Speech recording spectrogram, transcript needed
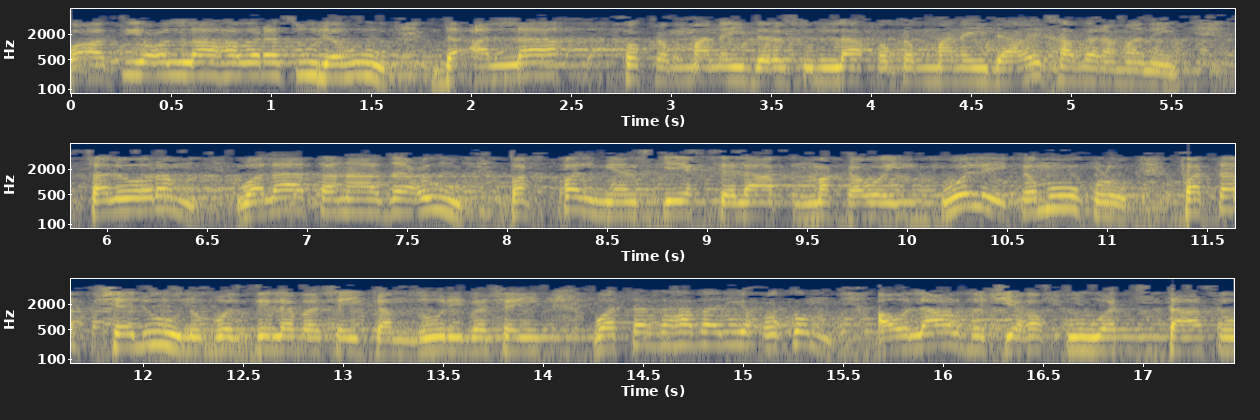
واطیع الله ورسوله د الله حکم منی د رسول الله حکم منی دا خبره منی سلورم ولا تنازعو پخپل مینس کې اختلاف مکوي ولی کوم وکړو فتفشلو نو بزدل بشي کمزوري بشي وتذهب ريحكم او لار بشي قوت تاسو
